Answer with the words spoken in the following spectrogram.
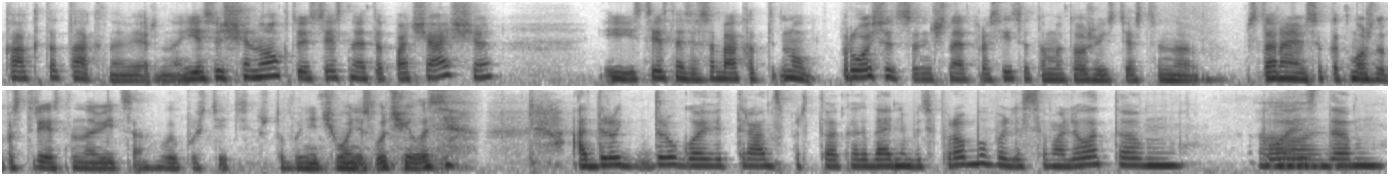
как-то так, наверное. Если щенок, то, естественно, это почаще. И, естественно, если собака ну, просится, начинает проситься, то мы тоже, естественно, стараемся как можно быстрее остановиться, выпустить, чтобы ничего не случилось. А друг, другой вид транспорта когда-нибудь пробовали самолетом, а, поездом?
